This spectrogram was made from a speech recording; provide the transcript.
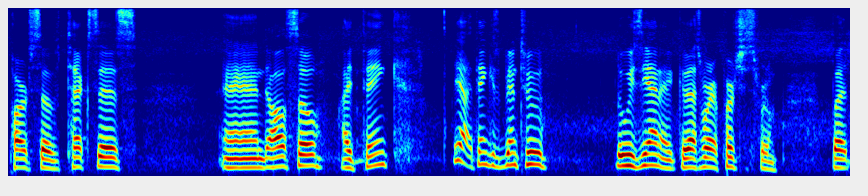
parts of Texas, and also I think, yeah, I think it's been to Louisiana because that's where I purchased from. But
